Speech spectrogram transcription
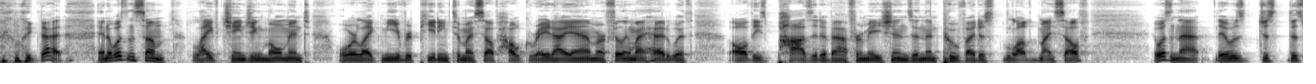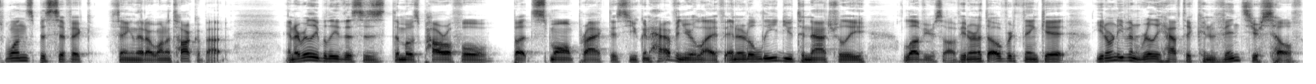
like that. And it wasn't some life-changing moment or like me repeating to myself how great I am or filling my head with all these positive affirmations and then poof, I just loved myself. It wasn't that. It was just this one specific thing that I want to talk about. And I really believe this is the most powerful but small practice you can have in your life and it'll lead you to naturally love yourself. You don't have to overthink it. You don't even really have to convince yourself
